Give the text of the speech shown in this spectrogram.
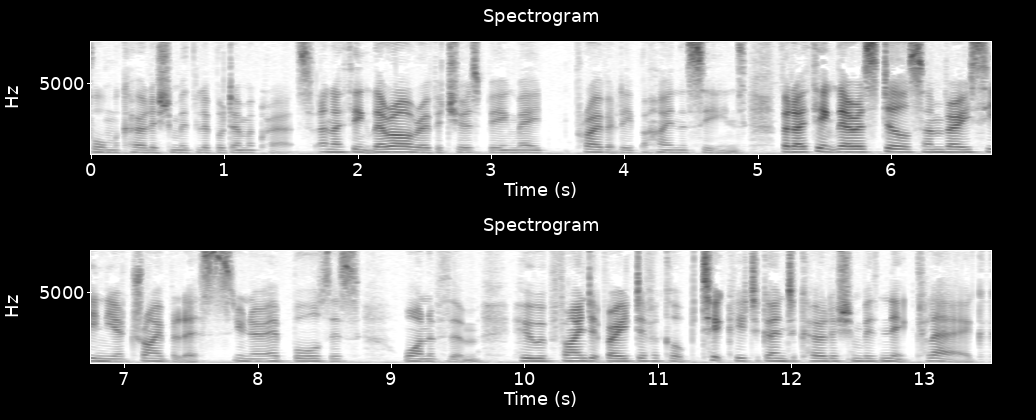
form a coalition with Liberal Democrats. And I think there are overtures being made privately behind the scenes. But I think there are still some very senior tribalists. You know, Ed Balls is one of them who would find it very difficult, particularly to go into coalition with Nick Clegg,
